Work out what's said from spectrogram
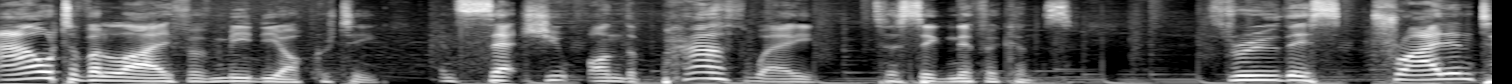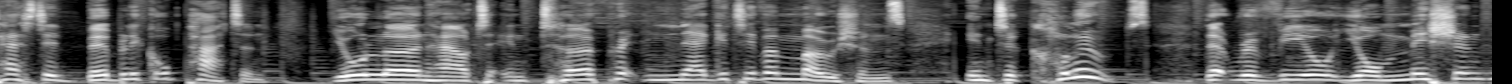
out of a life of mediocrity and sets you on the pathway to significance. Through this tried and tested biblical pattern, you'll learn how to interpret negative emotions into clues that reveal your mission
